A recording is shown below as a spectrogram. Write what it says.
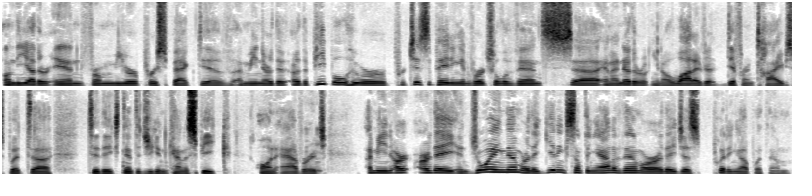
on the other end from your perspective? I mean, are the are the people who are participating in virtual events, uh, and I know there are you know a lot of different types, but uh, to the extent that you can kind of speak on average, mm-hmm. I mean, are are they enjoying them? Are they getting something out of them, or are they just putting up with them?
